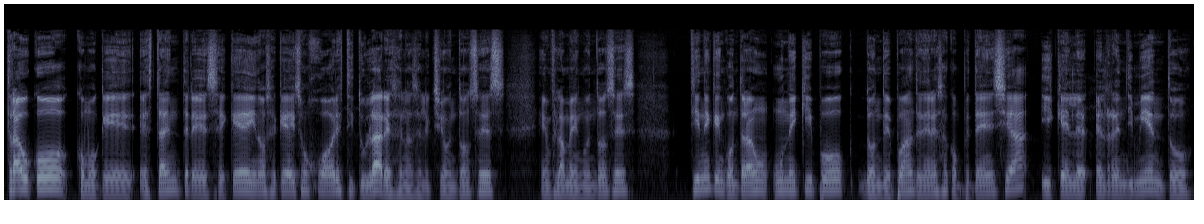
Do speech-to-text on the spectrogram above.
Trauco como que está entre se queda y no se queda y son jugadores titulares en la selección, entonces en Flamengo. Entonces tienen que encontrar un, equipo donde puedan tener esa competencia y que el rendimiento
